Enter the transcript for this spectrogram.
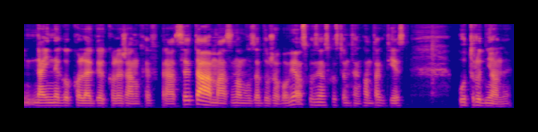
na innego kolegę, koleżankę w pracy, ta ma znowu za dużo obowiązków, w związku z tym ten kontakt jest utrudniony.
